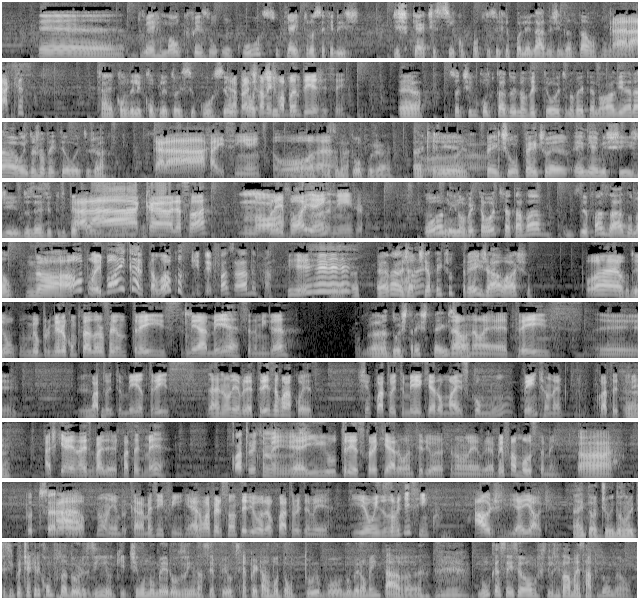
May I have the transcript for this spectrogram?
é, do meu irmão que fez um, um, curso, que aí trouxe aqueles disquete 5.5 polegadas, gigantão. Caraca! Aí quando ele completou esse curso... Era praticamente tive... uma bandeja isso aí. É, Só tive computador em 98, 99 e era o Windows 98 já. Caraca, aí sim, hein? Nossa, Porra. começou no topo já. Aquele Pentium, Pentium MMX de 233. Caraca, olha só. Nossa, Playboy, hein? Ninja. Pô, em 98 já tava defasado, não? Não, Playboy, cara, tá louco? E defasado, cara. É. Era, já Porra. tinha Pentium 3 já, eu acho. Tudo eu- o meu primeiro computador foi um 366, se eu não me engano. O meu era 233 Não, só. não, é 3. É, 486, 3. Ah, não lembro, é 3 alguma coisa. Tinha 486 que era o mais comum, Pentium, né? 486. Acho que é na Spider, é 486? 486. É, e o 3, qual é que era o anterior, que eu não lembro. É bem famoso também. Ah, putz, era... Ah, não lembro, cara, mas enfim, era uma versão anterior ao 486. E o Windows 95. Audi, e aí, Audi? Ah, então, tinha o Windows 95, eu tinha aquele computadorzinho que tinha um númerozinho na CPU que você apertava o botão turbo, o número aumentava. Nunca sei se se ele ficava mais rápido ou não.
